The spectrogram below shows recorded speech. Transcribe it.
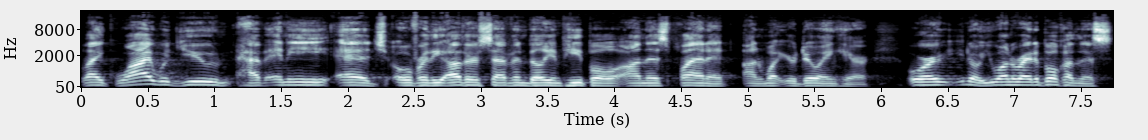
Like, why would you have any edge over the other seven billion people on this planet on what you're doing here? Or you know, you want to write a book on this?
